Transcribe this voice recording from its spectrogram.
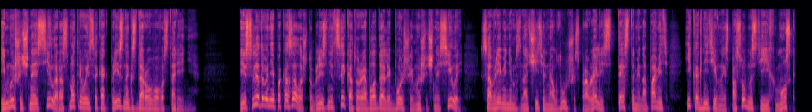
и мышечная сила рассматривается как признак здорового старения. Исследование показало, что близнецы, которые обладали большей мышечной силой, со временем значительно лучше справлялись с тестами на память и когнитивные способности, и их мозг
